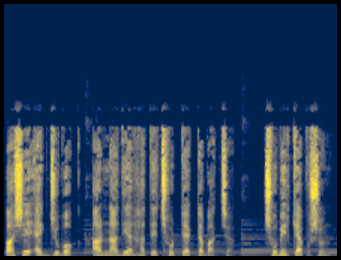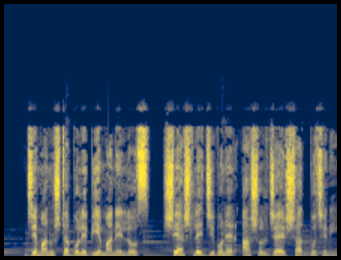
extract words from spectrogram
পাশে এক যুবক আর নাদিয়ার হাতে ছোট্ট একটা বাচ্চা। ছবির ক্যাপশন, যে মানুষটা বলে বিয়ে মানে লস, সে আসলে জীবনের আসল জয়ের স্বাদ বোঝেনি।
